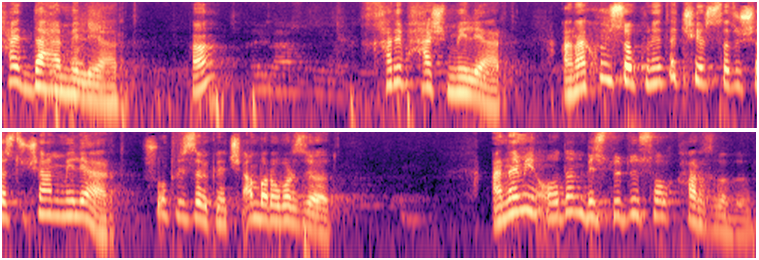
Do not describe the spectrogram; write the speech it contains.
хай даҳ миллиард қариб ҳашт миллиард анаку ҳисоб кунед чесаду шасту чанд миллиард шумо представ кунед чанд баробар зиёд анамин одам бисту ду сол қарз ба буд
